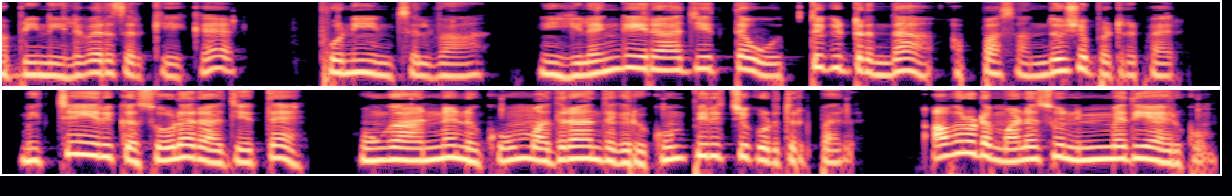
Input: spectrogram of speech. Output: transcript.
அப்படின்னு இளவரசர் கேட்க பொன்னியின் செல்வா நீ இலங்கை ராஜ்யத்தை ஒத்துக்கிட்டு இருந்தா அப்பா சந்தோஷப்பட்டிருப்பார். மிச்சம் இருக்க சோழ ராஜ்யத்தை உங்க அண்ணனுக்கும் மதுராந்தகருக்கும் பிரிச்சு கொடுத்திருப்பாரு. அவரோட மனசும் நிம்மதியா இருக்கும்.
